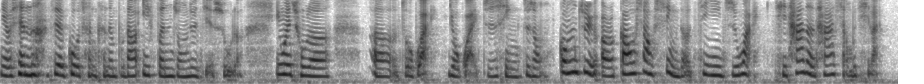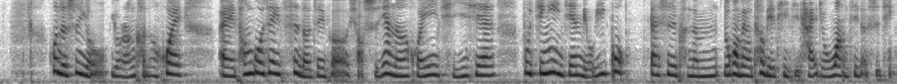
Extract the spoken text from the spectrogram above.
有些呢，这个过程可能不到一分钟就结束了，因为除了呃左拐右拐直行这种工具而高效性的记忆之外，其他的他想不起来。或者是有有人可能会，哎，通过这一次的这个小实验呢，回忆起一些不经意间留意过，但是可能如果没有特别提及，他也就忘记的事情。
